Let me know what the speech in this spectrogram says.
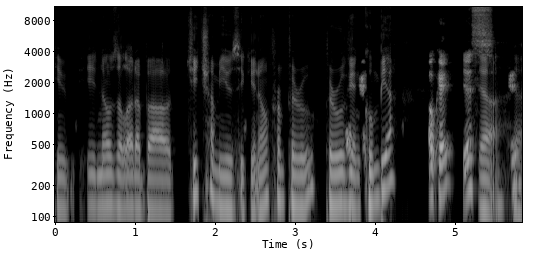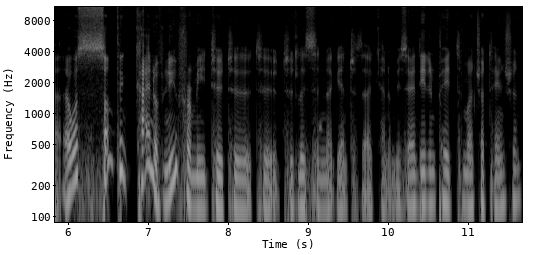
he he knows a lot about chicha music, you know, from Peru, Peruvian cumbia. Okay. Yes. Yeah, okay. yeah. That was something kind of new for me to to to to listen again to that kind of music. I didn't pay too much attention.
